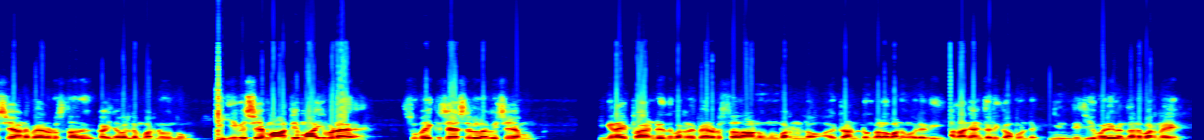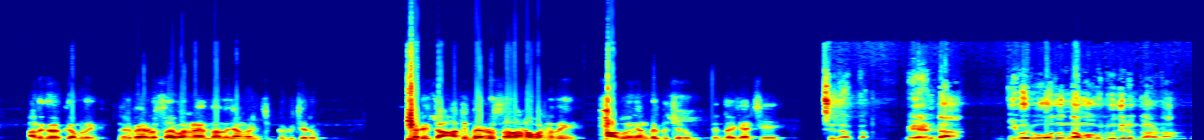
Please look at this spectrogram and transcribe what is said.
വിഷയമാണ് പേരോട് ഉസ്താദ് കഴിഞ്ഞ കൊല്ലം പറഞ്ഞതെന്നും. ഈ വിഷയം ആദ്യമായി ഇവിടെ സുബൈക്ക് ശേഷമുള്ള വിഷയം ഇങ്ങനെ അഭിപ്രായം ഉണ്ട് എന്ന് പറഞ്ഞത് പേരോട് ഉസ്താദ് ആണെന്നും പറഞ്ഞല്ലോ. അത് രണ്ടും കളവാണ് മൗലവി. അതാ ഞാൻ ചലിക്കാൻ പോണ്ട്. ഇനി നജീബ് അലി എന്താണ് പറഞ്ഞത് അത് കേൾക്ക് നമ്മൾ. എന്നിട്ട് പേരോട് ഉസ്താദ് പറഞ്ഞത് എന്താന്ന് ഞാൻ കൽപ്പിച്ചു തരും ഇത് ആദ്യം പേരോട് ഉസ്താദാണോ പറഞ്ഞത്? അതും ഞാൻ കൽപ്പിച്ചു തരും എന്താ വിചാരിച്ചേ വേണ്ട ഇവർ ഓതുന്ന മൗലൂദിലും കാണാം.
